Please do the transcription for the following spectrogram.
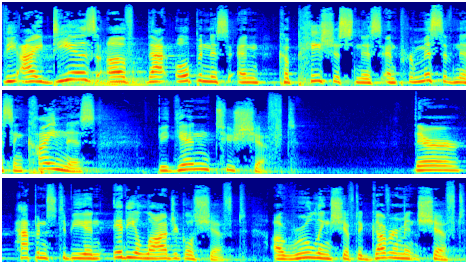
the ideas of that openness and capaciousness and permissiveness and kindness begin to shift. There happens to be an ideological shift, a ruling shift, a government shift,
